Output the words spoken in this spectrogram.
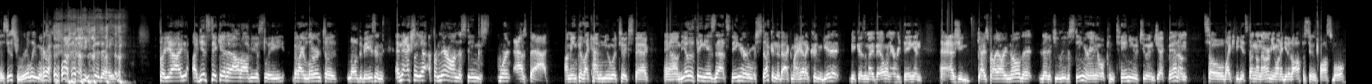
is this really where I want to be today? so yeah, I, I did stick it out, obviously, but I learned to love the bees, and and actually from there on, the stings weren't as bad. I mean, because I kind of knew what to expect. And the other thing is that stinger was stuck in the back of my head. I couldn't get it because of my veil and everything. And as you guys probably already know, that that if you leave a stinger in, it will continue to inject venom. So, like if you get stung on the arm, you want to get it off as soon as possible.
